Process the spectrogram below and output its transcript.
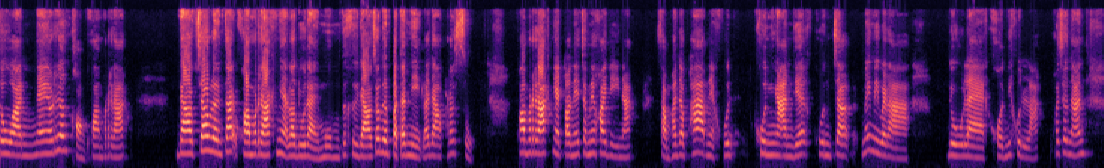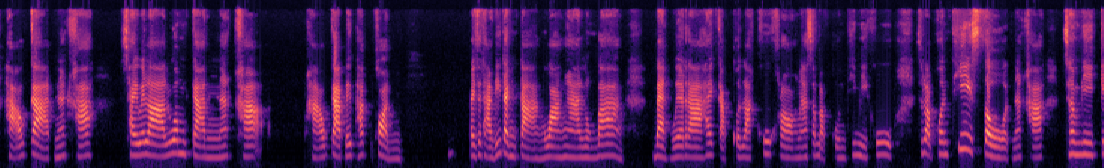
ส่วนในเรื่องของความรัก ดาวเจ้าเรือนความรักเนี่ยเราดูหลายมุมก็คือดาวเจ้าเรือนปัตตานีและดาวพระศุกร์ความรักเนี่ยตอนนี้จะไม่ค่อยดีนักสัมพันธภาพเนี่ยคุณคุณงานเยอะคุณจะไม่มีเวลาดูแลคนที่คุณรัก เพราะฉะนั้นหาโอกาสนะคะ ใช้เวลาร่วมกันนะคะ หาโอกาสไปพักผ่อนไปสถานที่ต่างๆ วางงานลงบ้าง แบ่งเวลาให้กับคนรักคู่ครองนะสำหรับคนที่มีคู่สำหรับคนที่โสดนะคะ จะมีเก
